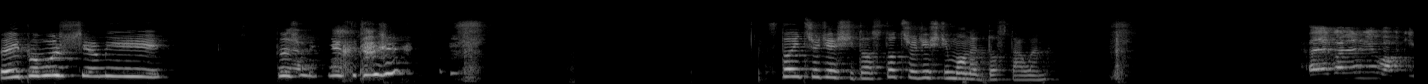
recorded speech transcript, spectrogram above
Ej, pomóżcie mi! Ktoś mi. Niech ktoś. 130 to 130 monet dostałem. A ja gonię dwie babki,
